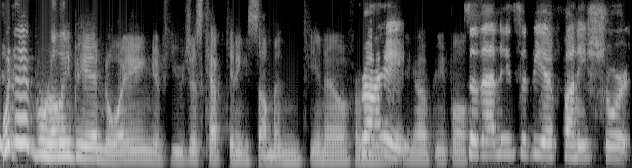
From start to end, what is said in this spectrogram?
wouldn't it really be annoying if you just kept getting summoned, you know, from Right. you know people? So that needs to be a funny short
